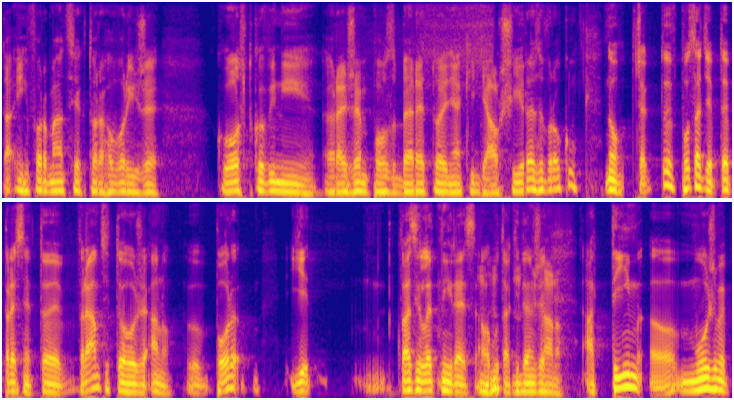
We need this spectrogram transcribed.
Tá informácia, ktorá hovorí, že kôstkoviny režem po zbere, to je nejaký ďalší rez v roku? No, čak to je v podstate, to je presne, to je v rámci toho, že áno, por, je kvázi letný rez, mm-hmm, alebo taký ten, že áno. a tým uh, môžeme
